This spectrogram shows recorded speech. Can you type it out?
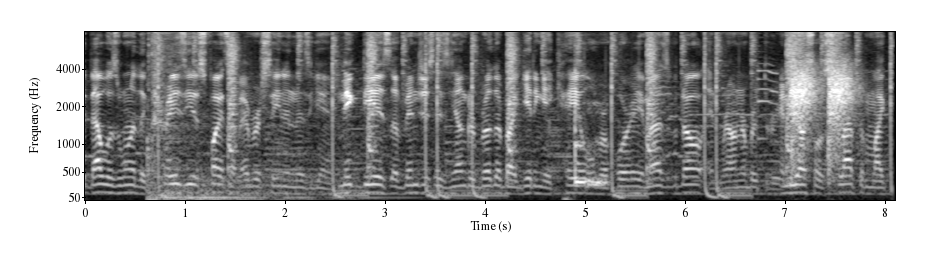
Legit, that was one of the craziest fights I've ever seen in this game. Nick Diaz avenges his younger brother by getting a KO over Jorge Masvidal in round number three. And he also slapped him like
